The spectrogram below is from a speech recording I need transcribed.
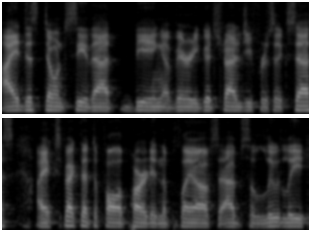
I just don't see that being a very good strategy for success. I expect that to fall apart in the playoffs, absolutely.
